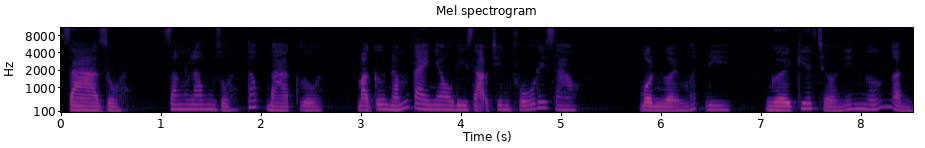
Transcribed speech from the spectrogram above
già rồi, răng long rồi, tóc bạc rồi, mà cứ nắm tay nhau đi dạo trên phố đấy sao? Một người mất đi, người kia trở nên ngớ ngẩn,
